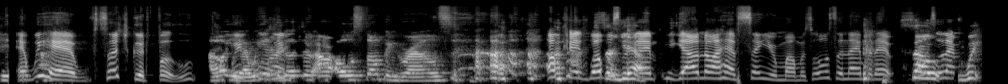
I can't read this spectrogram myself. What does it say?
yeah. and we had such good food. Oh yeah, we, we had to go through our old stomping grounds. okay, what was so, the yeah. name? Y'all know I have senior moments. What was the name of that? So we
